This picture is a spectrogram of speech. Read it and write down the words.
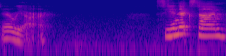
There we are. See you next time.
